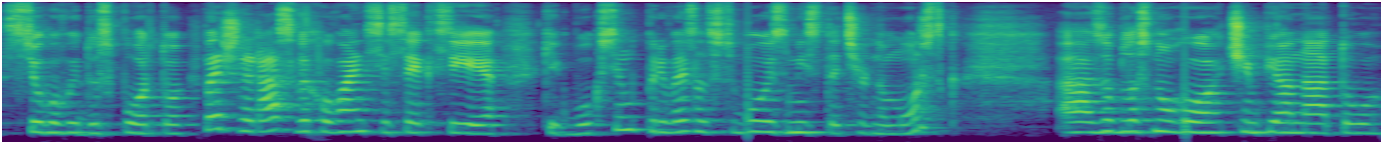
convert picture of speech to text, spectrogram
з цього виду спорту. Перший раз вихованці секції кікбоксинг привезли з собою з міста Чорноморськ. З обласного чемпіонату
